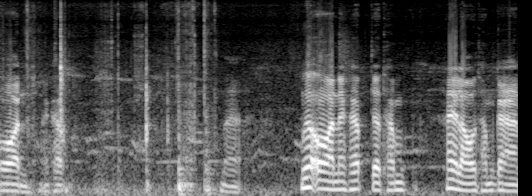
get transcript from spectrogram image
ออนนะครับนะเมื่อออนนะครับจะทำให้เราทำการ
